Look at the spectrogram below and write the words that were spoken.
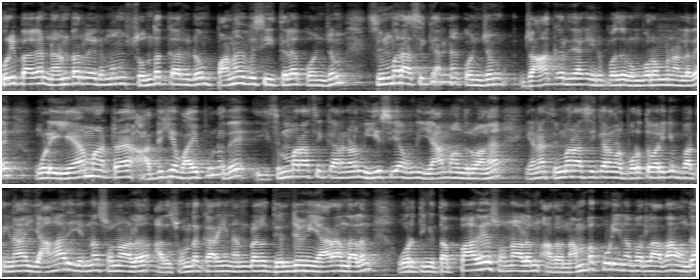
குறிப்பாக நண்பர்களிடமும் சொந்தக்காரரிடம் பண விஷயத்தில் கொஞ்சம் சிம்ம ராசிக்காரங்க கொஞ்சம் ஜாக்கிரதையாக இருப்பது ரொம்ப ரொம்ப நல்லது. உங்களை ஏமாற்ற அதிக வாய்ப்பு உள்ளது. சிம்ம ராசிக்காரங்களும் ஈஸியாக வந்து ஏமாந்துருவாங்க. ஏன்னா சிம்ம ராசிக்காரங்களை பொறுத்த வரைக்கும் பார்த்தீங்கன்னா யார் என்ன சொன்னாலும் அது சொந்தக்காரங்க நண்பர்கள் தெரிஞ்சவங்க யாராக இருந்தாலும் ஒருத்தங்க தப்பாகவே சொன்னாலும் அதை நம்பக்கூடிய நபர்களாக தான் வந்து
